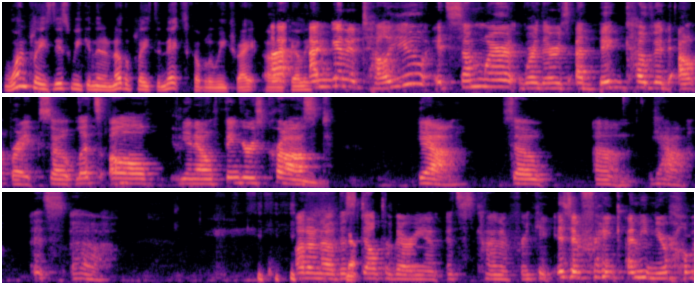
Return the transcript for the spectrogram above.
one place this week and then another place the next couple of weeks, right, uh, I, Kelly? I'm going to tell you, it's somewhere where there's a big COVID outbreak. So let's all, you know, fingers crossed. Hmm. Yeah. So, um, yeah, it's. Uh, I don't know this now, Delta variant. It's kind of freaking. Is it Frank? I mean, you're all.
